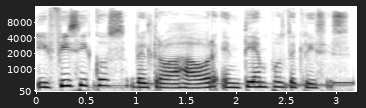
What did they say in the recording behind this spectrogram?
y físicos del trabajador en tiempos de crisis.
